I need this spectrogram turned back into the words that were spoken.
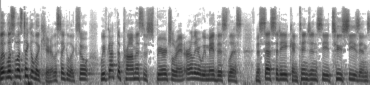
let, us let's, let's take a look here. Let's take a look. So we've got the promise of spiritual rain. Earlier we made this list necessity, contingency, two seasons.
